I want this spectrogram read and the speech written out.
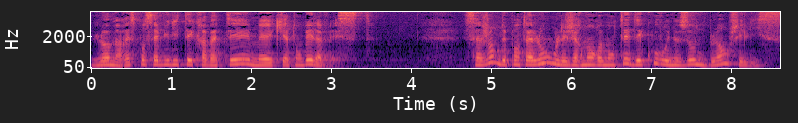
L'homme à responsabilité cravatée, mais qui a tombé la veste. Sa jambe de pantalon légèrement remontée découvre une zone blanche et lisse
